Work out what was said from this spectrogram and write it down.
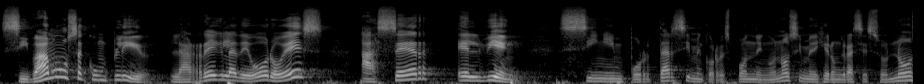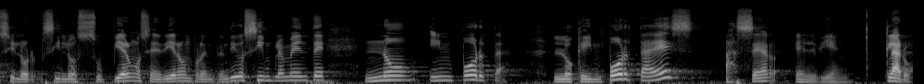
Si vamos a cumplir la regla de oro es hacer el bien sin importar si me corresponden o no, si me dijeron gracias o no, si lo, supieron o se dieron por entendido, simplemente no importa. Lo que importa es hacer el bien. Claro,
